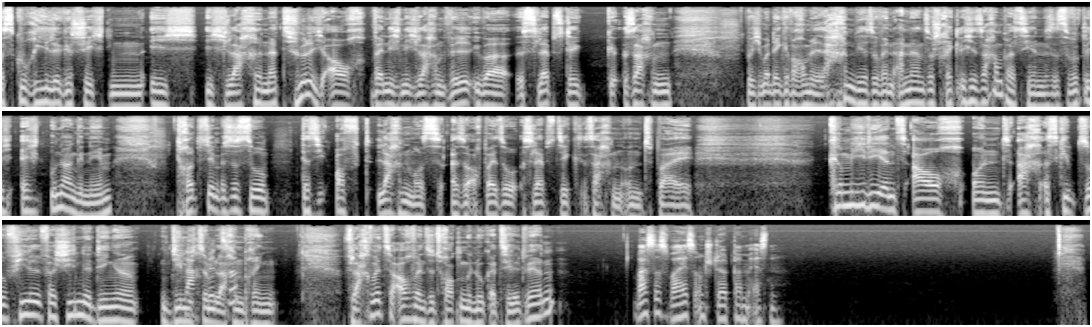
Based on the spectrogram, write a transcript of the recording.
skurrile Geschichten. Ich, ich lache natürlich auch, wenn ich nicht lachen will, über Slapstick-Sachen wo ich immer denke, warum lachen wir so, wenn anderen so schreckliche Sachen passieren? Das ist wirklich echt unangenehm. Trotzdem ist es so, dass ich oft lachen muss. Also auch bei so Slapstick-Sachen und bei Comedians auch. Und ach, es gibt so viele verschiedene Dinge, die mich zum Lachen bringen. Flachwitze auch, wenn sie trocken genug erzählt werden. Was ist weiß und stört beim Essen?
